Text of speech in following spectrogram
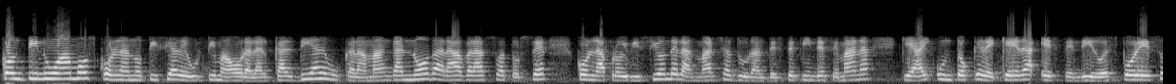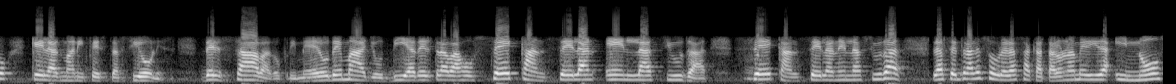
Continuamos con la noticia de última hora. La alcaldía de Bucaramanga no dará brazo a torcer con la prohibición de las marchas durante este fin de semana, que hay un toque de queda extendido. Es por eso que las manifestaciones del sábado primero de mayo, Día del Trabajo, se cancelan en la ciudad. Se cancelan en la ciudad. Las centrales obreras acataron la medida y no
